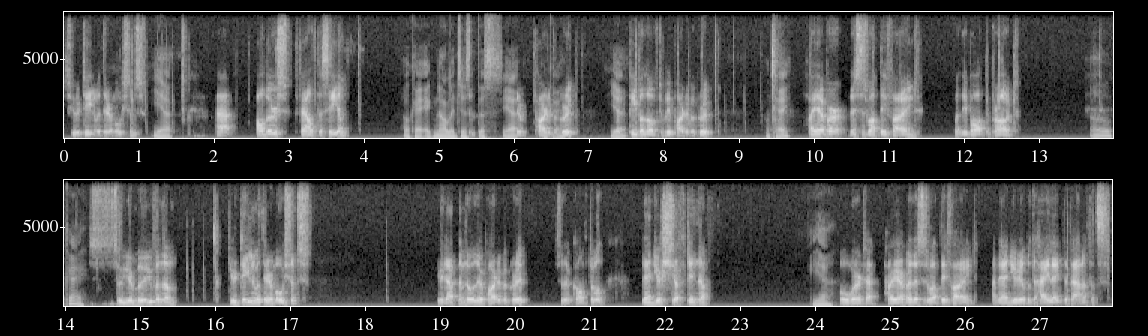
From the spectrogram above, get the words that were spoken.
So you're dealing with their emotions. yeah. Others felt the same. Okay. Acknowledges this. Yeah. They're part of a Okay. group. Yeah. People love to be part of a group. Okay. However, this is what they found when they bought the product. Okay. So you're moving them. You're dealing with their emotions. You're letting them know they're part of a group, so they're comfortable. Then you're shifting them Yeah. over to however this is what they found, and then you're able to highlight the benefits.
